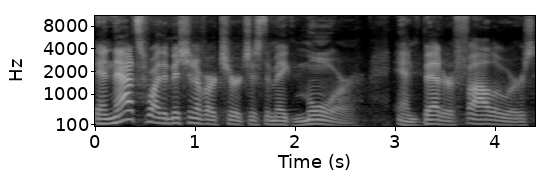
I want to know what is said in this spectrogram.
And that's why the mission of our church is to make more and better followers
